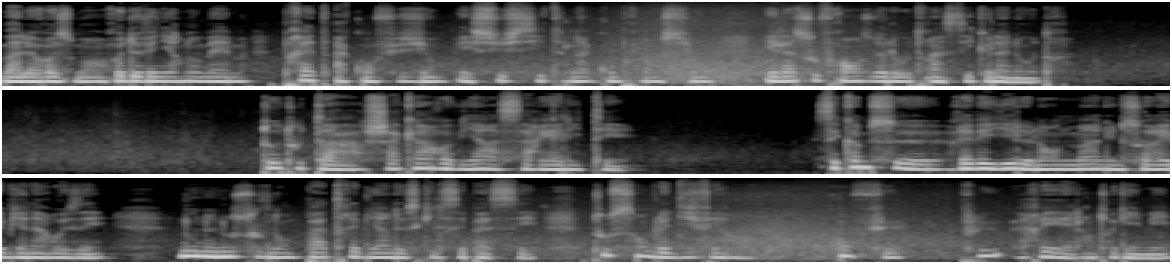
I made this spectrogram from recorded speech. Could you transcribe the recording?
Malheureusement, redevenir nous-mêmes prête à confusion et suscite l'incompréhension et la souffrance de l'autre ainsi que la nôtre. Tôt ou tard, chacun revient à sa réalité. C'est comme se réveiller le lendemain d'une soirée bien arrosée. Nous ne nous souvenons pas très bien de ce qu'il s'est passé. Tout semble différent, confus, plus réel, entre guillemets,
